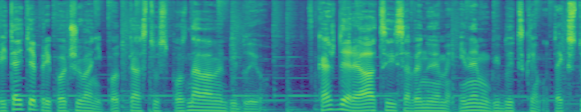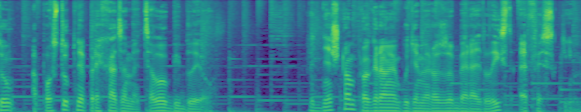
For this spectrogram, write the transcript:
Vitajte pri počúvaní podcastu Spoznávame Bibliu. V každej relácii sa venujeme inému biblickému textu a postupne prechádzame celou Bibliou. V dnešnom programe budeme rozoberať list Efeským.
